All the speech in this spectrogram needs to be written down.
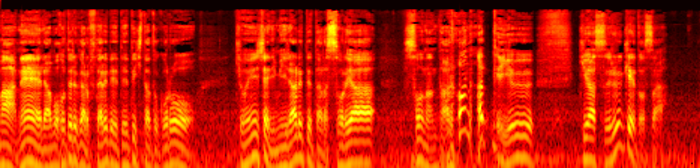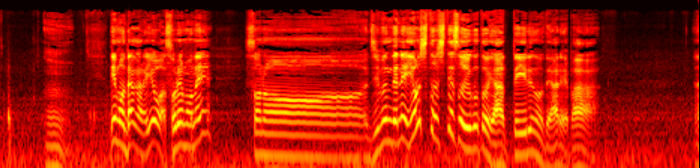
まあね、ラブホテルから二人で出てきたところを、共演者に見られてたらそりゃ、そうなんだろうなっていう気はするけどさ。うん。でもだから要はそれもね、その、自分でね、良しとしてそういうことをやっているのであれば、うん。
